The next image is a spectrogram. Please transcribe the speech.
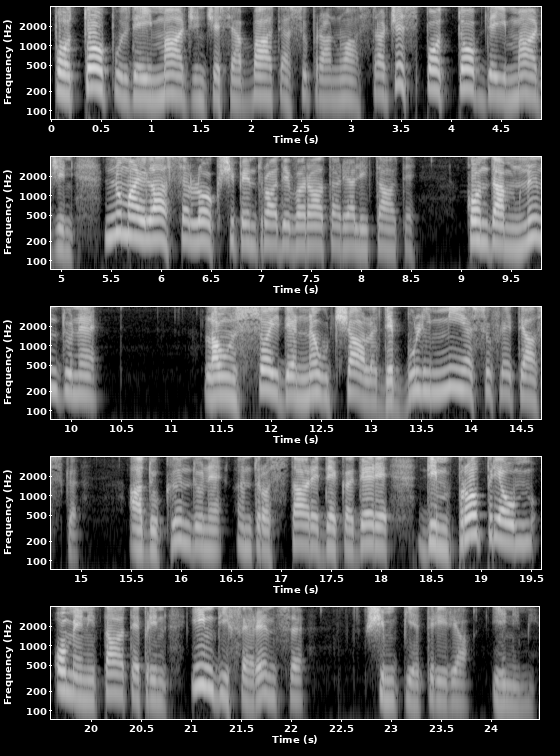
Potopul de imagini ce se abate asupra noastră, acest potop de imagini nu mai lasă loc și pentru adevărata realitate, condamnându-ne la un soi de năuceală, de bulimie sufletească, aducându-ne într-o stare de cădere din propria omenitate prin indiferență și împietrirea inimii.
